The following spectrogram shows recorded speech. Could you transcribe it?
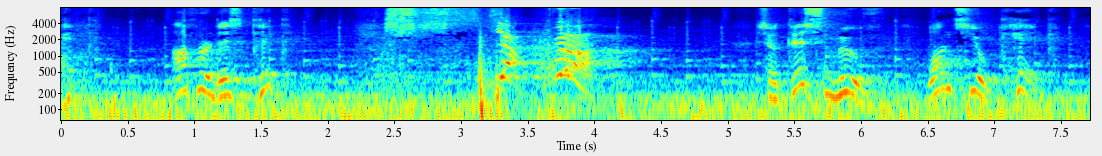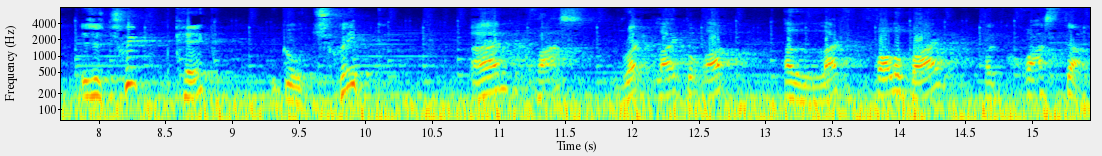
kick. After this kick, so this move, once you kick, is a trip kick. You go trip and cross, right leg go up, a left followed by a cross down,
